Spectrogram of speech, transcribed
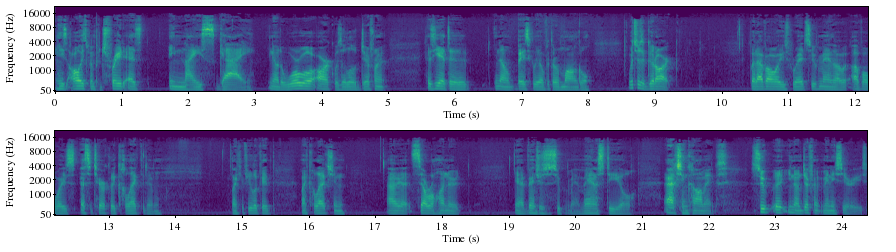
He's always been portrayed as a nice guy. You know, the World War arc was a little different because he had to, you know, basically overthrow Mongul, which is a good arc. But I've always read Superman. I've always esoterically collected him. Like if you look at my collection, I got several hundred yeah, Adventures of Superman, Man of Steel, Action Comics, super, uh, you know, different miniseries,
